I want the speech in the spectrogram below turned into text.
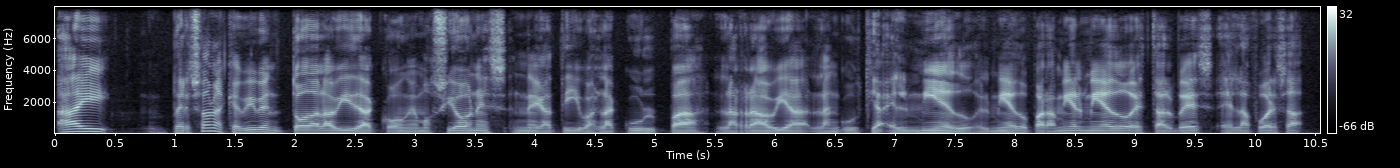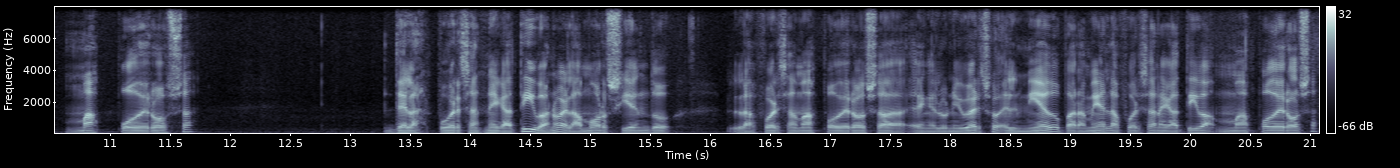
Hay personas que viven toda la vida con emociones negativas, la culpa, la rabia, la angustia, el miedo. El miedo, para mí el miedo es tal vez es la fuerza más poderosa de las fuerzas negativas, ¿no? El amor siendo la fuerza más poderosa en el universo, el miedo para mí es la fuerza negativa más poderosa,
